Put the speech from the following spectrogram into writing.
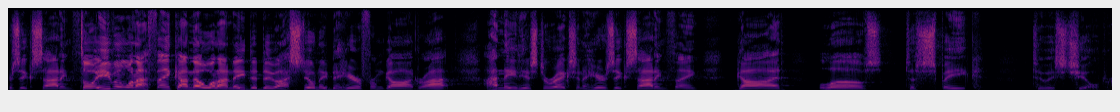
Here's exciting. So even when I think I know what I need to do, I still need to hear from God, right? I need His direction. And here's the exciting thing God loves to speak to His children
